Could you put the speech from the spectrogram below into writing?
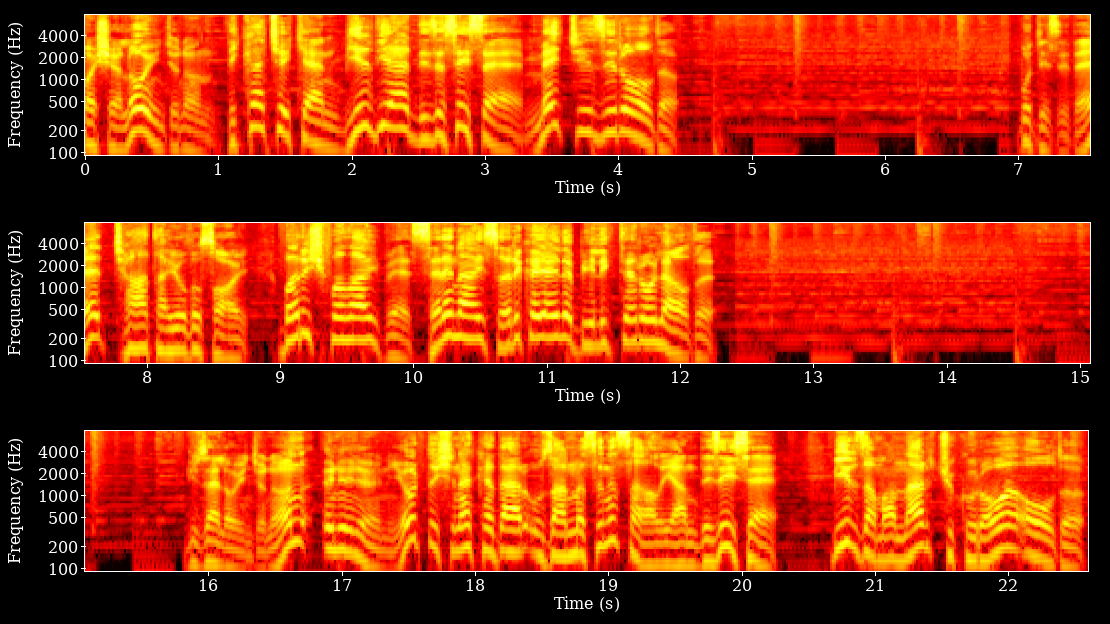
Başarılı oyuncunun dikkat çeken bir diğer dizisi ise Medcezir oldu. Bu dizide Çağatay Ulusoy, Barış Falay ve Serenay Sarıkaya ile birlikte rol aldı. Güzel oyuncunun önünün yurt dışına kadar uzanmasını sağlayan dizi ise bir zamanlar Çukurova oldu.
